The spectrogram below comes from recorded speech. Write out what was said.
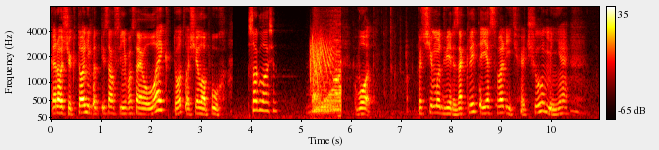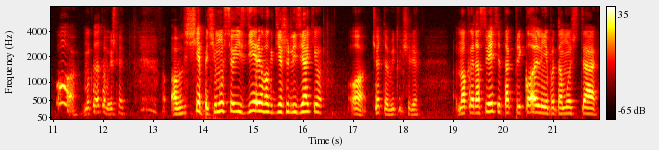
Короче, кто не подписался и не поставил лайк, тот вообще лопух. Согласен. Вот. Почему дверь закрыта, я свалить хочу, меня... О, мы куда-то вышли. А вообще, почему все из дерева, где железяки... О, что-то выключили. Но когда светит, так прикольнее, потому что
